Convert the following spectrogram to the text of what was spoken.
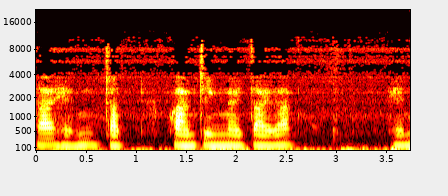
ถ้าเห็นจัดความจริงในใจรักเห็น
